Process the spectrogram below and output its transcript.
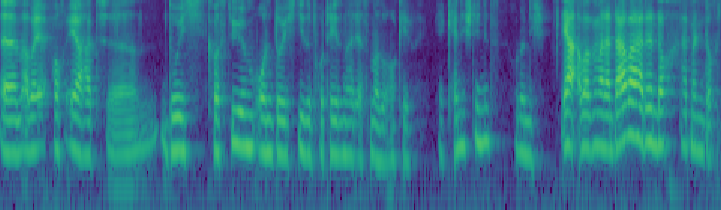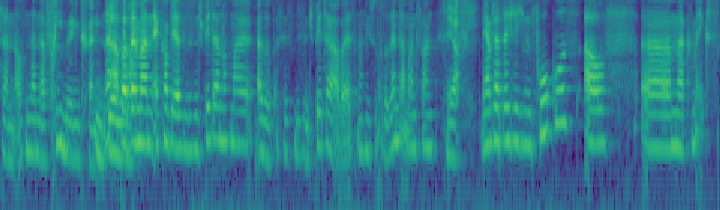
Ähm, aber er- auch er hat äh, durch Kostüm und durch diese Prothesen halt erstmal so, okay, erkenne ich den jetzt oder nicht? Ja, aber wenn man dann da war, hat, er doch, hat man ihn doch dann auseinander friemeln können. Ne? Genau. Aber wenn man, er kommt ja erst ein bisschen später nochmal, also was heißt ein bisschen später, aber er ist noch nicht so präsent am Anfang. Ja. Wir haben tatsächlich einen Fokus auf äh, Malcolm X,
